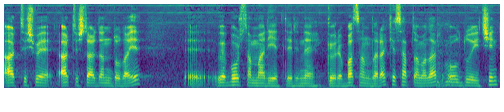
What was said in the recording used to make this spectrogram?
artış ve artışlardan dolayı ve borsa maliyetlerine göre baz alınarak hesaplamalar olduğu için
